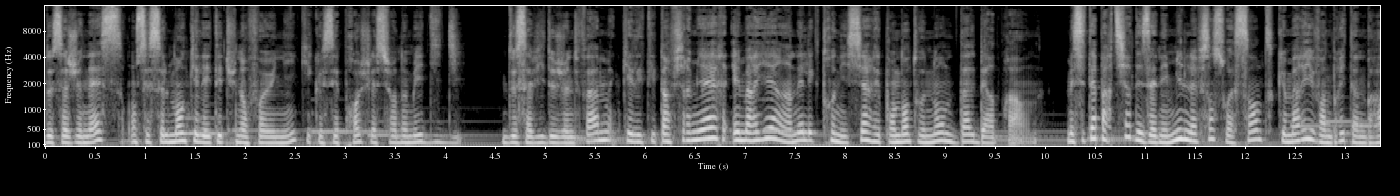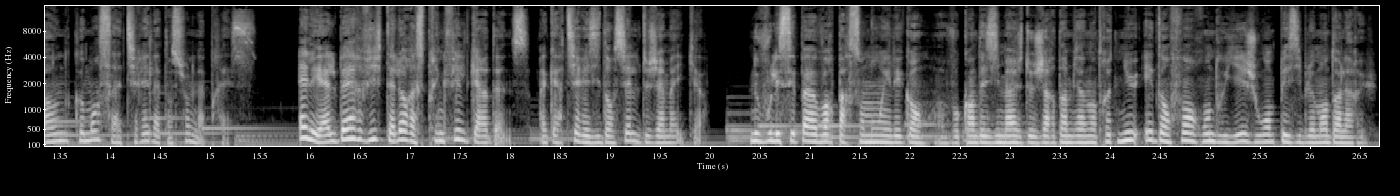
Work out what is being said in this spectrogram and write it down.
De sa jeunesse, on sait seulement qu'elle était une enfant unique et que ses proches la surnommaient Didi. De sa vie de jeune femme, qu'elle était infirmière et mariée à un électronicien répondant au nom d'Albert Brown. Mais c'est à partir des années 1960 que Marie Van Britten Brown commence à attirer l'attention de la presse. Elle et Albert vivent alors à Springfield Gardens, un quartier résidentiel de Jamaïca. Ne vous laissez pas avoir par son nom élégant, invoquant des images de jardins bien entretenus et d'enfants rondouillés jouant paisiblement dans la rue.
